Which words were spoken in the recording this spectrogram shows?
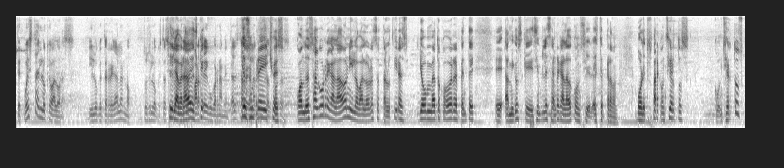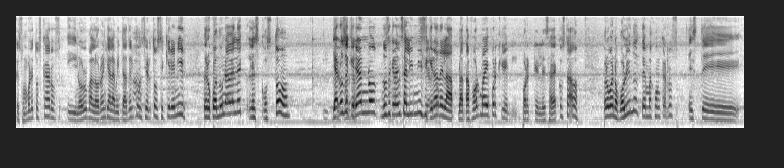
te cuesta es lo que valoras y lo que te regalan no. Entonces lo que está haciendo sí, la verdad la es parte que gubernamental está Yo siempre he dicho eso. Cuando es algo regalado ni lo valoras hasta lo tiras. Yo me ha tocado de repente eh, amigos que siempre les han regalado este, perdón, boletos para conciertos conciertos que son boletos caros y no los valoran y a la mitad del concierto se quieren ir. Pero cuando una vez les costó ya no se querían, no, no, se querían salir ni siquiera de la plataforma ahí porque, porque les había costado. Pero bueno, volviendo al tema, Juan Carlos, este,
